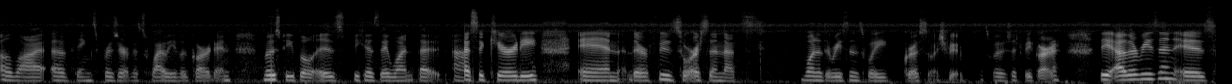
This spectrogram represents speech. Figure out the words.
a lot of things preserved. That's why we have a garden. Most people is because they want that uh, security and their food source and that's one of the reasons we grow so much food. That's why we have such a big garden. The other reason is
